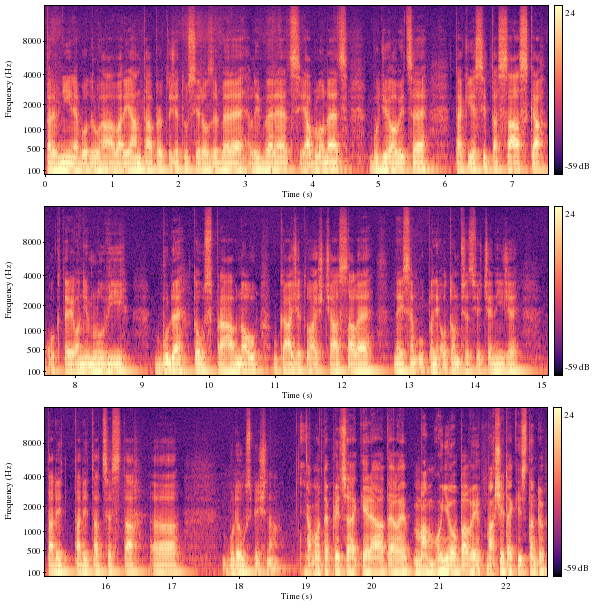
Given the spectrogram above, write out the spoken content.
první nebo druhá varianta, protože tu si rozebere Liberec, Jablonec, Budějovice, tak jestli ta sázka, o které oni mluví, bude tou správnou, ukáže to až čas, ale nejsem úplně o tom přesvědčený, že tady, tady ta cesta uh, bude úspěšná. Já mám Teplice taky rád, ale mám o ně obavy. Máš je taky, Stando?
